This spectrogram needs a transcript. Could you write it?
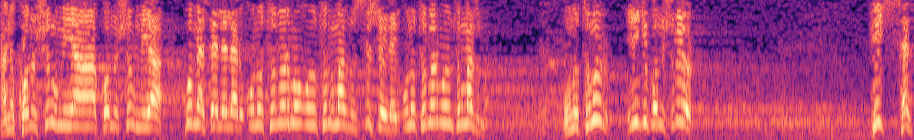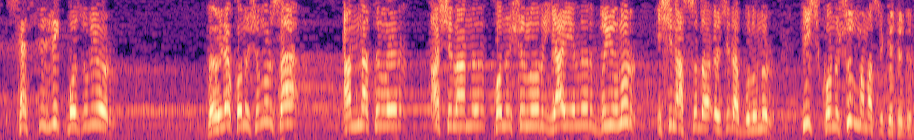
hani konuşulmaya, konuşulmaya, bu meseleler unutulur mu, unutulmaz mı? Siz söyleyin, unutulur mu, unutulmaz mı? Unutulur, iyi ki konuşuluyor. Hiç ses, sessizlik bozuluyor. Böyle konuşulursa anlatılır, aşılanır, konuşulur, yayılır, duyulur, işin aslı da özü de bulunur. Hiç konuşulmaması kötüdür.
